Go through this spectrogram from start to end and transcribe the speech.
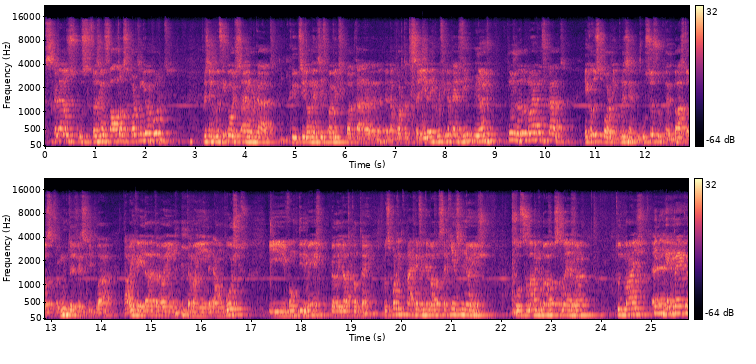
que se calhar os, os faziam falta ao Sporting e ao Porto. Por exemplo, o Benfica hoje sai no mercado que possivelmente Zivkovic pode estar na, na porta de saída e que o Benfica pede 20 milhões por um jogador que não é convocado. Enquanto o Sporting, por exemplo, o seu suplente Blas Dossa foi muitas vezes titular, está bem que a idade também, também é um posto e vão pedir menos pela idade que ele tem. O Sporting está a querer vender Blas Dossa a 500 milhões, com o salário que o Blas Dossa leva, tudo mais. E ninguém pega.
